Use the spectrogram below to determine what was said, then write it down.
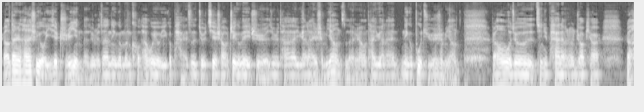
然后但是它是有一些指引的，就是在那个门口，它会有一个牌子，就介绍这个位置，就是它原来是什么样子的，然后它原来那个布局是什么样子。然后我就进去拍两张照片。然后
